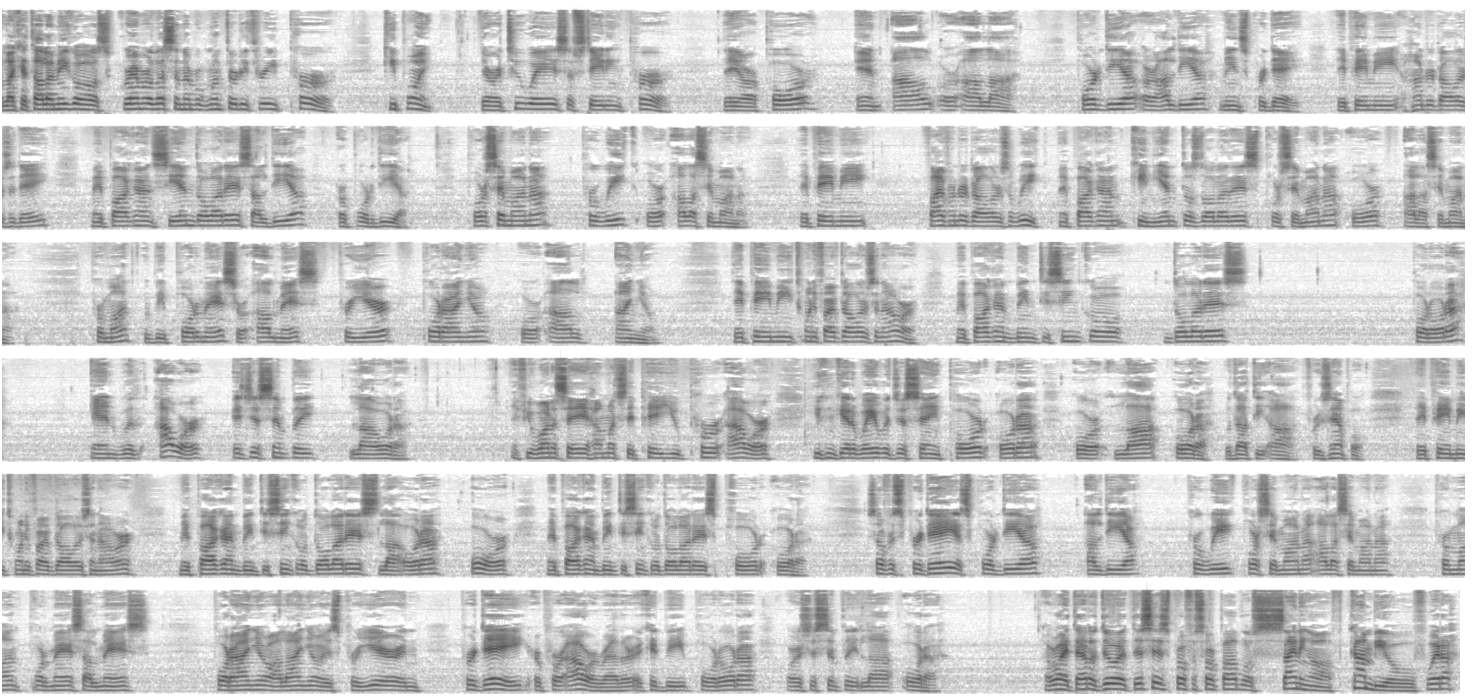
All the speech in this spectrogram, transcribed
Hola, ¿qué tal, amigos? Grammar lesson number 133 per. Key point there are two ways of stating per. They are por and al or ala. Por dia or al dia means per day. They pay me $100 a day. Me pagan 100 dólares al día or por día. Por semana, per week or a la semana. They pay me $500 a week. Me pagan 500 dólares por semana or a la semana. Per month would be por mes or al mes. Per year, por año or al año. They pay me $25 an hour. Me pagan 25 dólares por hora. And with hour, it's just simply la hora. If you want to say how much they pay you per hour, you can get away with just saying por hora or la hora without the a. For example, they pay me $25 an hour. Me pagan 25 dólares la hora or me pagan 25 dólares por hora. So if it's per day, it's por día al día, per week, por semana a la semana, per month, por mes al mes, por año al año is per year, and per day, or per hour rather, it could be por hora, or it's just simply la hora. All right, that'll do it. This is Professor Pablo signing off. Cambio fuera.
